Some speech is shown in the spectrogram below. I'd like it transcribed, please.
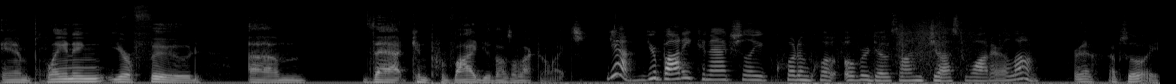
and planning your food um, that can provide you those electrolytes. Yeah, your body can actually quote unquote overdose on just water alone. Yeah, absolutely.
